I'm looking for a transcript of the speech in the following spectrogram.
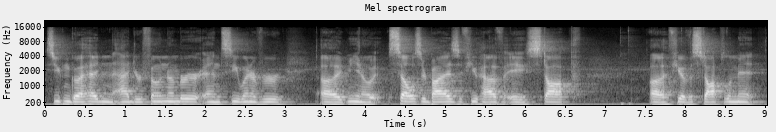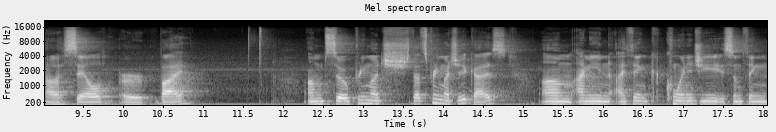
So you can go ahead and add your phone number and see whenever uh, you know it sells or buys if you have a stop, uh, if you have a stop limit uh, sale or buy. Um, so pretty much that's pretty much it, guys. Um, I mean, I think Coinigy is something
